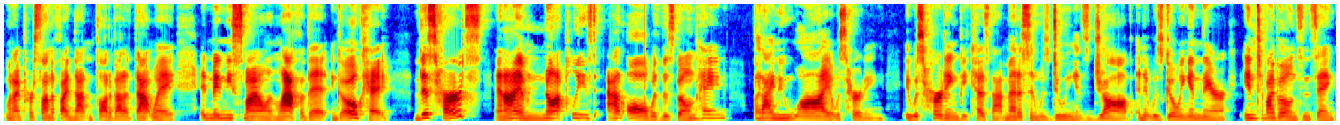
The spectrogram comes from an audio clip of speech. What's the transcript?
when I personified that and thought about it that way, it made me smile and laugh a bit and go, okay, this hurts and I am not pleased at all with this bone pain, but I knew why it was hurting. It was hurting because that medicine was doing its job and it was going in there into my bones and saying,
